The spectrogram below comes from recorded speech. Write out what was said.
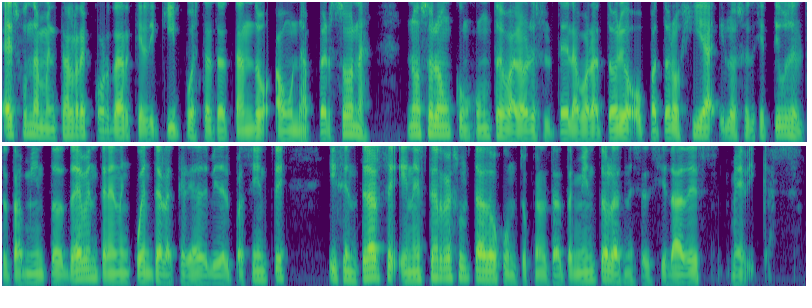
Es fundamental recordar que el equipo está tratando a una persona no solo un conjunto de valores de laboratorio o patología y los objetivos del tratamiento deben tener en cuenta la calidad de vida del paciente y centrarse en este resultado junto con el tratamiento de las necesidades médicas.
